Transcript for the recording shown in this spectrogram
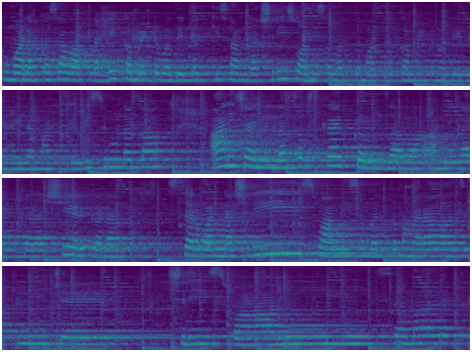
तुम्हाला कसा वाटला? हे कमेंटमध्ये नक्की सांगा. श्री स्वामी समर्थ मात्र कमेंटमध्ये लिहायला मात्र विसरू नका. आणि चॅनलला सबस्क्राईब करून जावा आणि लाईक करा शेअर करा. सर्वांना श्री स्वामी समर्थ महाराज की जय. श्री स्वामी समर्थ.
